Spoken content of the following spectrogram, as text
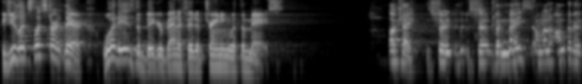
could you let's let's start there what is the bigger benefit of training with the mace Okay, so so the mace. I'm, I'm going to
